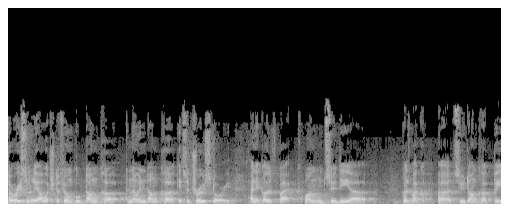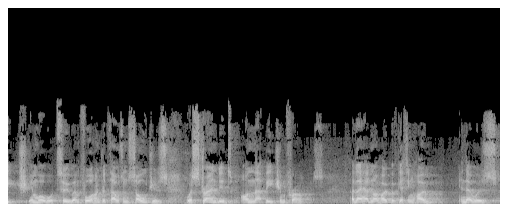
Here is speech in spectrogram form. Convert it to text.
But recently I watched a film called Dunkirk. Now, in Dunkirk, it's a true story and it goes back on to the. Uh, goes back uh, to Dunkirk Beach in World War II when 400,000 soldiers were stranded on that beach in France. And they had no hope of getting home, and there was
